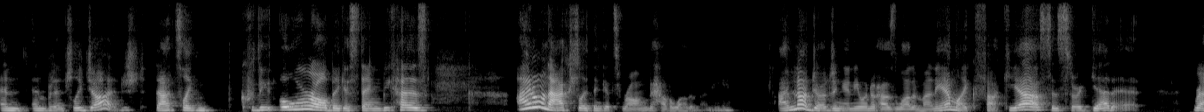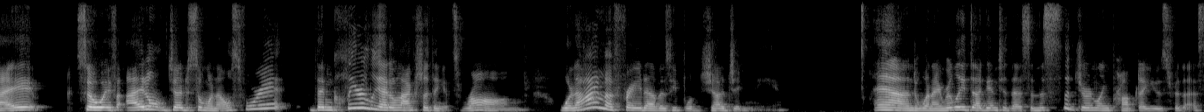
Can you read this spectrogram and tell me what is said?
and and potentially judged. That's like the overall biggest thing because I don't actually think it's wrong to have a lot of money. I'm not judging anyone who has a lot of money. I'm like, fuck yeah, sister, get it. Right. So if I don't judge someone else for it, then clearly I don't actually think it's wrong. What I'm afraid of is people judging me. And when I really dug into this, and this is the journaling prompt I use for this,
